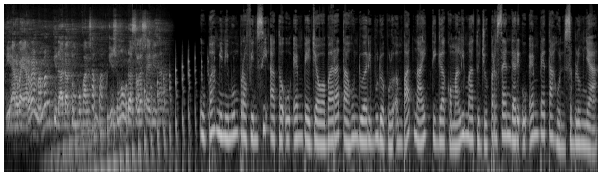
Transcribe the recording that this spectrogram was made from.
di RW-RW memang tidak ada tumpukan sampah. Jadi semua udah selesai di sana. Upah minimum provinsi atau UMP Jawa Barat tahun 2024 naik 3,57 persen dari UMP tahun sebelumnya.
